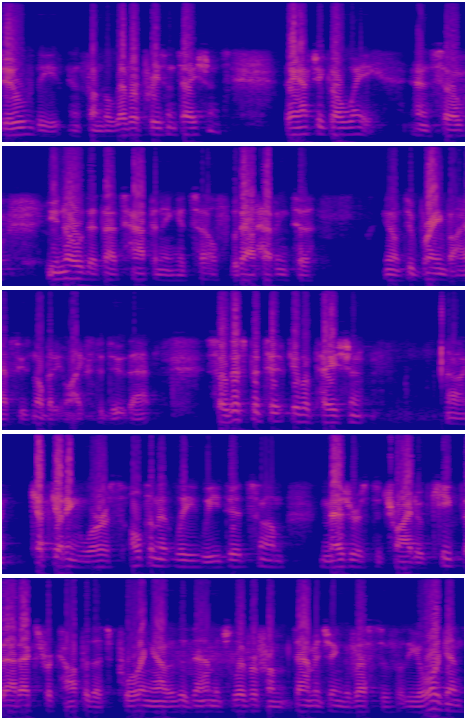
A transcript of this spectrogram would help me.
do the, from the liver presentations, they actually go away. And so you know that that's happening itself without having to you know, do brain biopsies. Nobody likes to do that. So this particular patient uh, kept getting worse. Ultimately, we did some measures to try to keep that extra copper that's pouring out of the damaged liver from damaging the rest of the organs,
